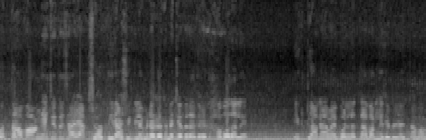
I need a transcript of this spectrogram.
ও তাওয়াংয়ে যেতে চায় একশো তিরাশি কিলোমিটার ওখানে যেতে যায় তুমি ভাবো তাহলে। একটু আগে আমি বললে তাওয়াংয়ে যেতে যাই তাওয়াং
